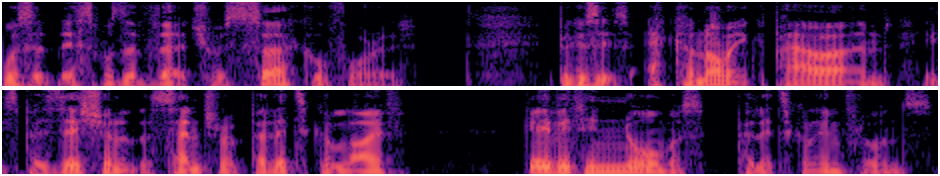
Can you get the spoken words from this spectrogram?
was that this was a virtuous circle for it, because its economic power and its position at the centre of political life gave it enormous political influence.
